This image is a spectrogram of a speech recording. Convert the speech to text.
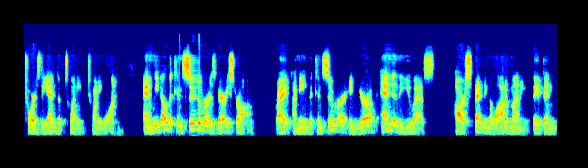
towards the end of 2021. And we know the consumer is very strong, right? I mean, the consumer in Europe and in the US are spending a lot of money. They've been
